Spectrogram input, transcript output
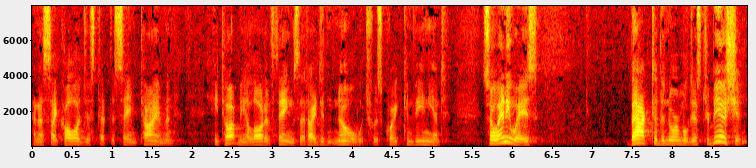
and a psychologist at the same time. And he taught me a lot of things that I didn't know, which was quite convenient. So, anyways, back to the normal distribution.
